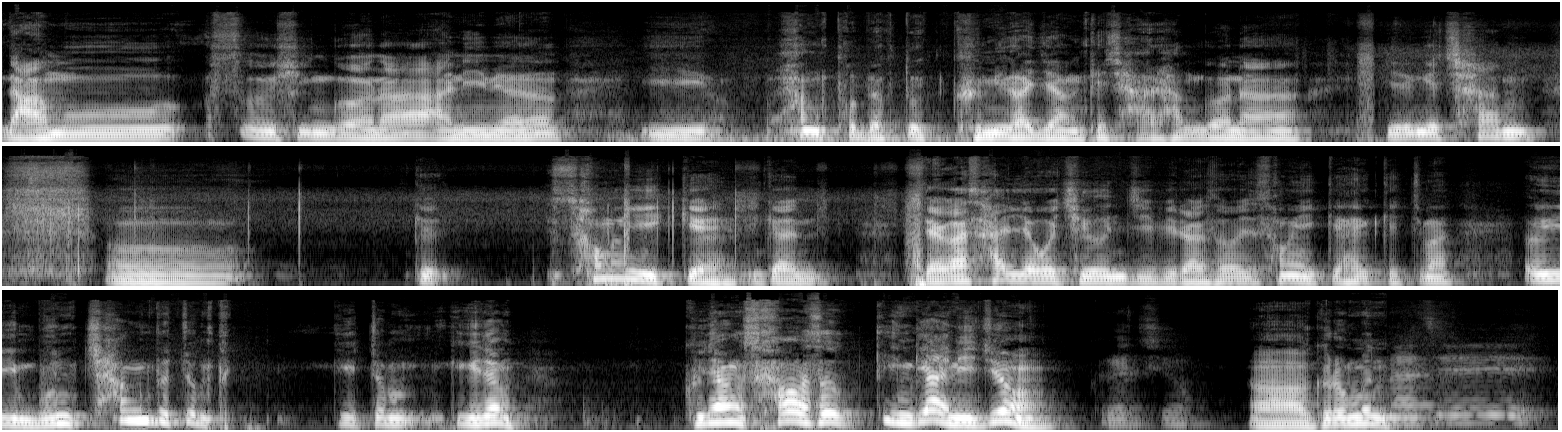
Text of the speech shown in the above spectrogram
나무 쓰신 거나 아니면 이 황토벽도 금이 가지 않게 잘 한 거나 이런 게 참, 어, 성의 있게, 그러니까 내가 살려고 지은 집이라서 성의 있게 했겠지만 이 문창도 좀, 특- 이게 좀 그냥 그냥 사와서 낀 게 아니죠. 그렇죠. 아 그러면 낮에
